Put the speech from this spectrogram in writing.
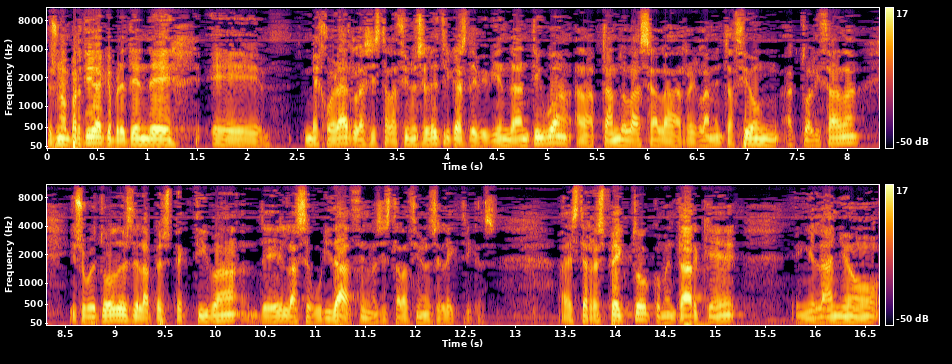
Es una partida que pretende mejorar las instalaciones eléctricas de vivienda antigua, adaptándolas a la reglamentación actualizada y sobre todo desde la perspectiva de la seguridad en las instalaciones eléctricas. A este respecto, comentar que en el año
